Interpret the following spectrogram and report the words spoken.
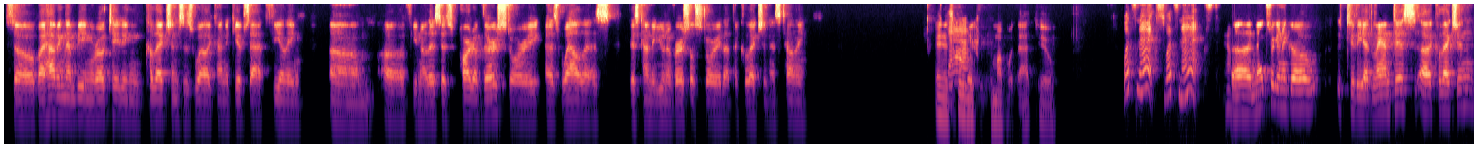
So by having them being rotating collections as well, it kind of gives that feeling um, of, you know, this is part of their story as well as this kind of universal story that the collection is telling. And it's yeah. cool to come up with that too. What's next? What's next? Uh, next, we're going to go to the Atlantis uh, collection,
